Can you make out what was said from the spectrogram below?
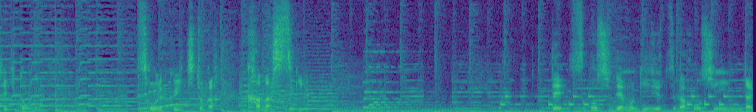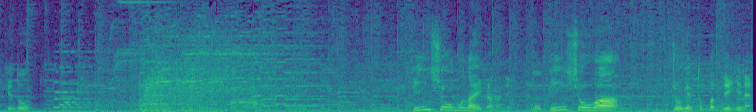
適当に。総力1とか悲しすぎる。って少しでも技術が欲しいんだけど敏捷もないからね。もう敏捷は上限突破できない。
